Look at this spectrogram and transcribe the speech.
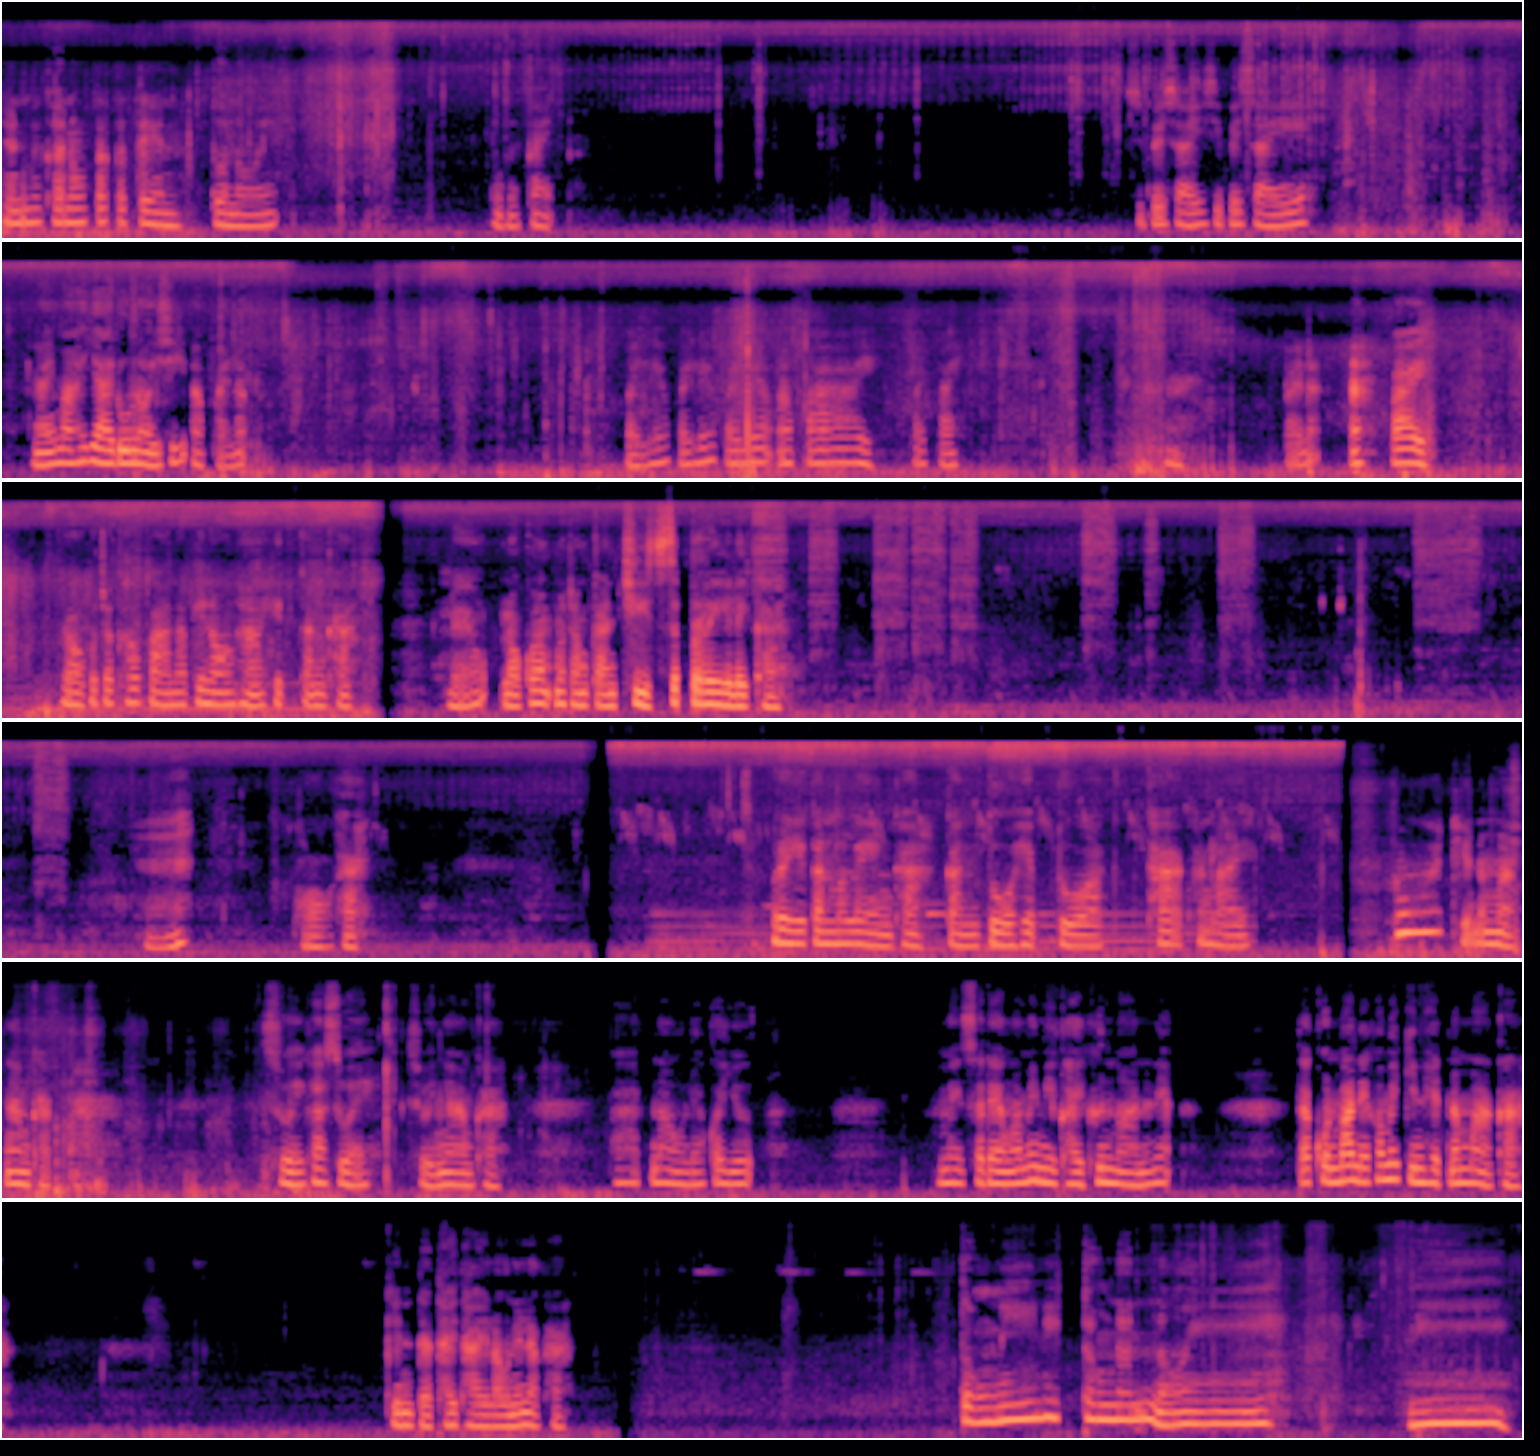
เห็นไหมคะน้องตั๊กกะแตนตัวน้อยดูใกล้ๆสิไปใส่สิไปใส่ไหนมาให้ยายดูหน่อยสิอะไปแล้วไปแล้วไปแล้วไปแล้วอะไปไปไปไปละอะไป เราก็จะเข้าป่านะพี่น้องหาเห็ดกันค่ะ แล้วเราก็มาทำการฉีดสเปรย์เลยค่ะ พอค่ะ สเปรย์กันแมลงค่ะ กันตัวเห็บตัวทากทั้งหลายโอ้ยเทียนน้ำหมากงามค่ะ สวยค่ะสวย สวยงามค่ะพาดเน่าแล้วก็เยอะ ไม่แสดงว่าไม่มีใครขึ้นมานะเนี่ย แต่คนบ้านนี้เขาไม่กินเห็ดน้ำหมากค่ะ กินแต่ไทยๆเรานี่แหละค่ะ ตรงนี้นิดตรงนั้นหน่อย นี่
